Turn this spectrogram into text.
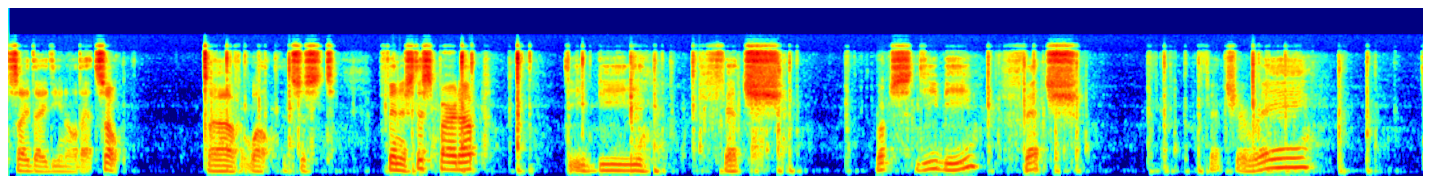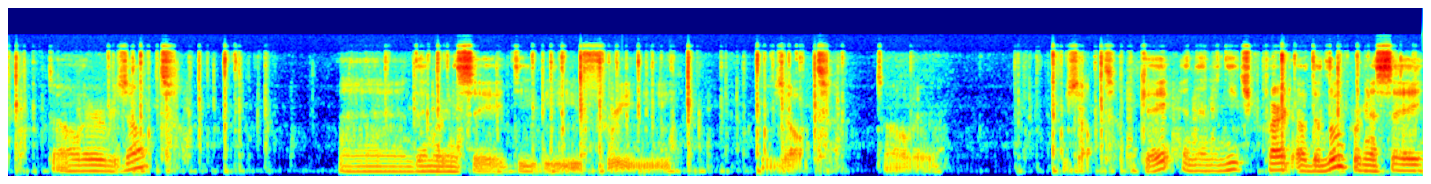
site ID and all that. So uh well let's just finish this part up. Db fetch whoops db fetch fetch array dollar result and then we're going to say db free Oh, dollar result. Okay and then in each part of the loop we're going to say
